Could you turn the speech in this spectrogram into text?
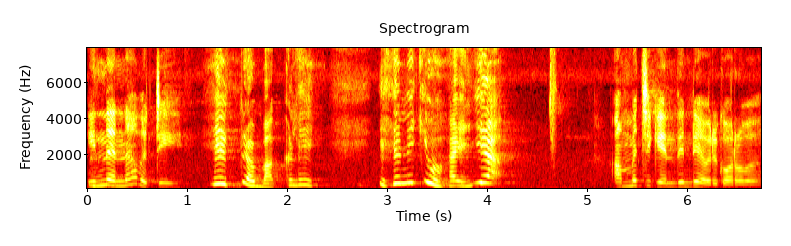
ഇന്ന് എന്നാ പറ്റി? എന്റെ മക്കളെ എനിക്ക് വയ്യ. അമ്മച്ചിക്ക് എന്തിന്റെ ഒരു കുറവ്?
